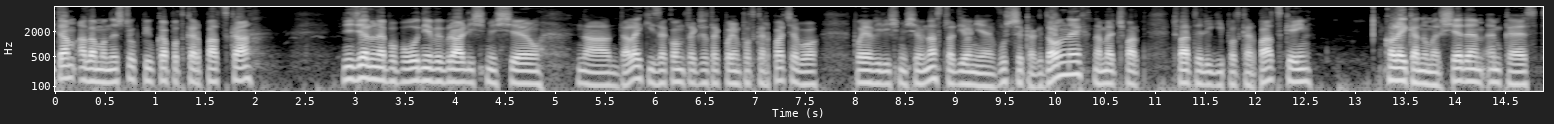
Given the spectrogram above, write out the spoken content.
Witam, Adam Onyszczuk, Piłka Podkarpacka. W niedzielne popołudnie wybraliśmy się na daleki zakątek, że tak powiem, Podkarpacia, bo pojawiliśmy się na stadionie w Uszczykach Dolnych na mecz czwart, czwartej Ligi Podkarpackiej. Kolejka numer 7, MKS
